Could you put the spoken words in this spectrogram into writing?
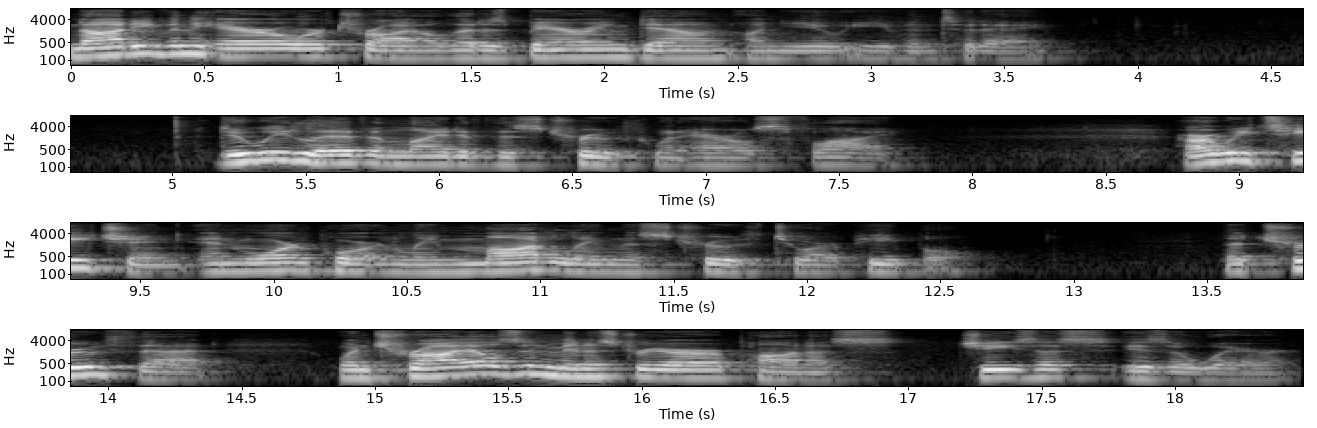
Not even the arrow or trial that is bearing down on you even today. Do we live in light of this truth when arrows fly? Are we teaching and, more importantly, modeling this truth to our people? The truth that when trials in ministry are upon us, Jesus is aware.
